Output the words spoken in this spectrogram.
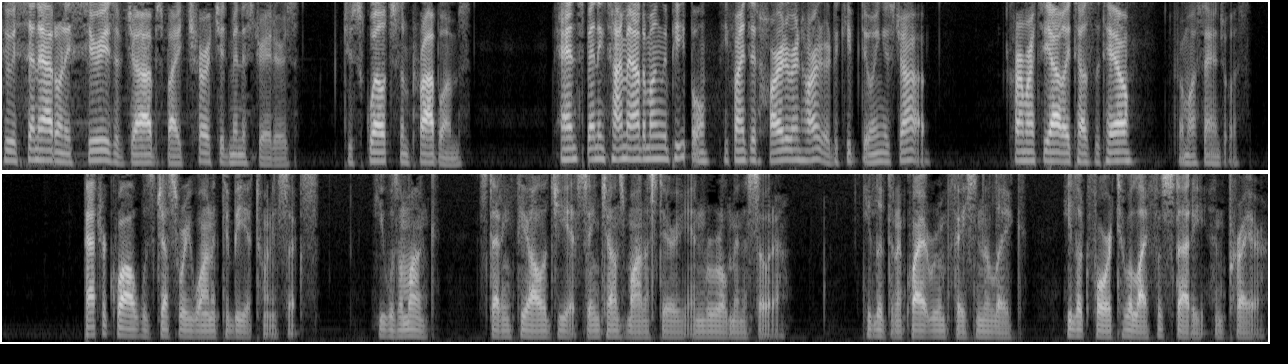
who is sent out on a series of jobs by church administrators to squelch some problems. And spending time out among the people, he finds it harder and harder to keep doing his job. Carl Marziali tells the tale from Los Angeles. Patrick Wall was just where he wanted to be at 26. He was a monk, studying theology at St. John's Monastery in rural Minnesota. He lived in a quiet room facing the lake. He looked forward to a life of study and prayer.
